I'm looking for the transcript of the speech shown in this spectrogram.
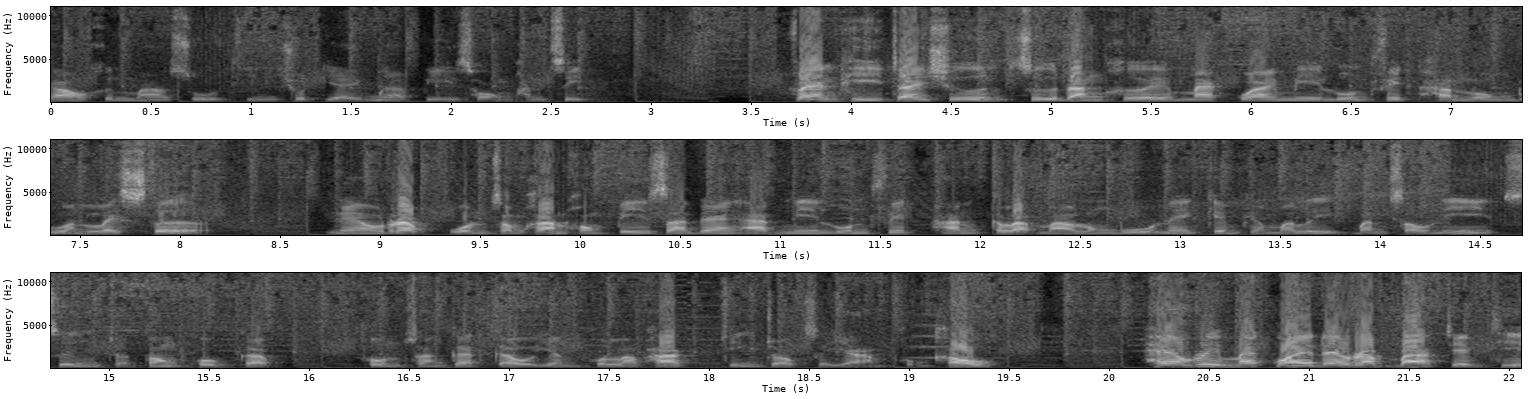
ก้าวขึ้นมาสู่ทีมชุดใหญ่เมื่อปี 2010แฟนผีใจชื้น สื่อดังเขย แม็กควายมีลุ้นฟิตพันลงดวลเลสเตอร์ แนวรับผลสำคัญของปีศาจแดงอาจมีลุ้นฟิตพันกลับมาลงบูในเกมพรีเมียร์ลีกวันเสาร์นี้ ซึ่งจะต้องพบกับต้นสังกัดเก่าอย่างพลพักจิ้งจอกสยามของเขาแฮร์รี่แม็กควได้รับบาดเจ็บที่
